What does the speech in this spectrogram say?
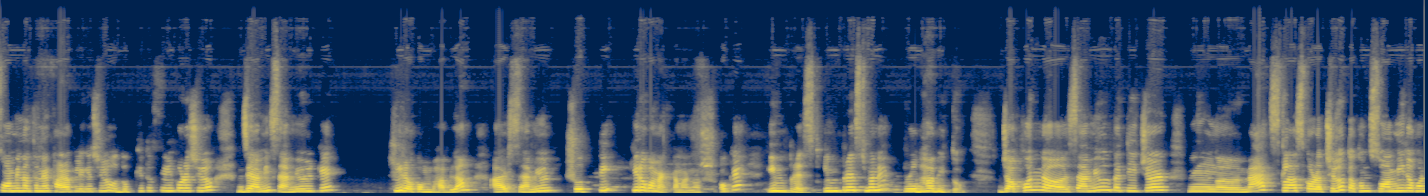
স্বামীনাথনের খারাপ লেগেছিল, ও দুঃখিত ফিল করেছিল যে আমি স্যামিউলকে কি রকম ভাবলাম, আর স্যামিউল সত্যি কীরকম একটা মানুষ ওকে ইমপ্রেসড ইমপ্রেসড মানে প্রভাবিত। যখন Samuel the teacher maths class করাচ্ছিল, তখন স্বামী যখন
